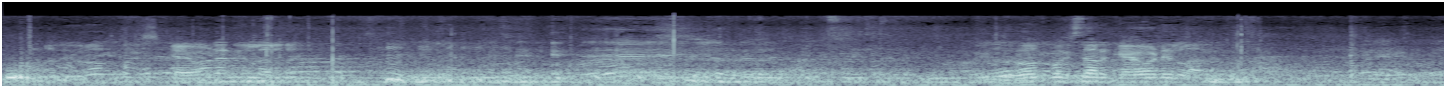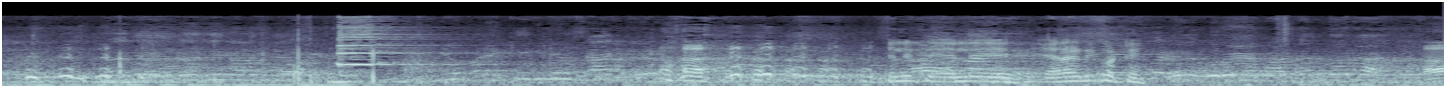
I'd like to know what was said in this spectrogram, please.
ವಿರೋಧ ಪಕ್ಷ ಕೈವಾಡಿಲ್ಲ ಎಲ್ಲಿ ಎಲ್ಲಿ ಎರಡು ಕೊಟ್ಟೆ ಹಾ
